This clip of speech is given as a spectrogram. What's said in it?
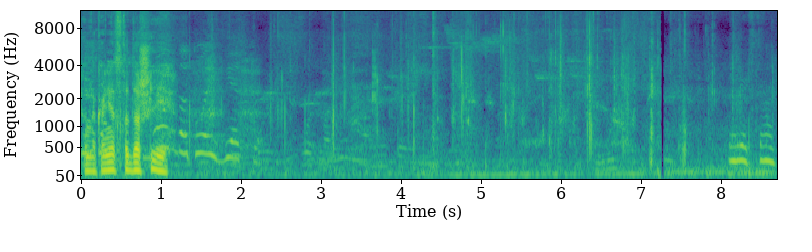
Все, наконец-то дошли. Андрей, вставай.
